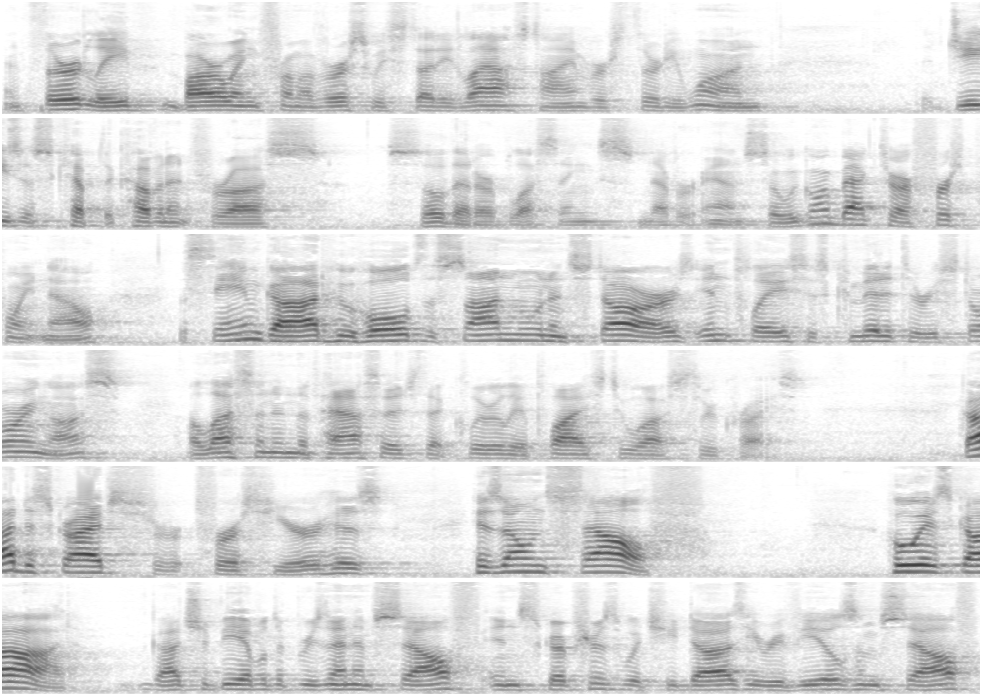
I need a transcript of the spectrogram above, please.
And thirdly, borrowing from a verse we studied last time, verse 31, that Jesus kept the covenant for us so that our blessings never end. So we're going back to our first point now. The same God who holds the sun, moon, and stars in place is committed to restoring us, a lesson in the passage that clearly applies to us through Christ. God describes first here his, his own self. Who is God? God should be able to present himself in scriptures, which he does. He reveals himself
